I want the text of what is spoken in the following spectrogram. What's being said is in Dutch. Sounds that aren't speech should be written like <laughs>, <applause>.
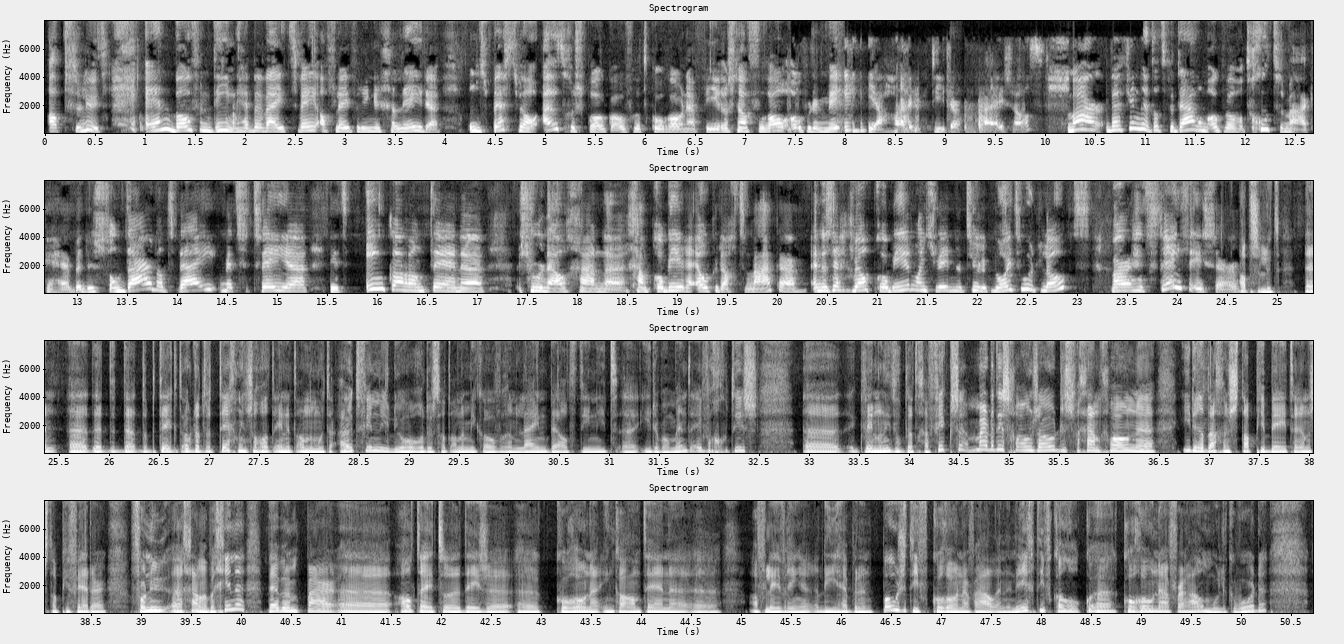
Absoluut. En bovendien hebben wij twee afleveringen geleden ons best wel uitgesproken over het coronavirus. Nou, vooral over de media-hype die erbij zat. Maar wij vinden dat we daarom ook wel wat goed te maken hebben. Dus vandaar dat wij met z'n tweeën dit in quarantaine journaal gaan, eh, gaan proberen elke dag te maken. En dan zeg ik wel proberen, want je weet natuurlijk nooit hoe het loopt. Maar het streven is er. Absoluut. En eh, dat- betekent ook dat we technisch nog wat in het ander moeten uitvinden. Jullie horen dus dat Annemiek over een lijn belt die niet eh, ieder moment even goed is. Eh, ik weet nog niet hoe ik dat ga fixen, maar dat is gewoon zo. Dus we gaan gewoon iedere dag een stapje beter en een stapje verder. Voor nu gaan we beginnen. We hebben een paar altijd deze corona in quarantaine afleveringen. Die hebben een positief corona verhaal en een negatief co- corona verhaal. Moeilijke woorden.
